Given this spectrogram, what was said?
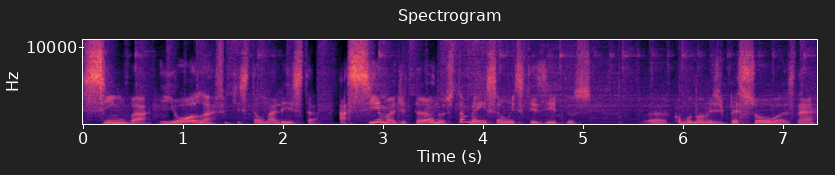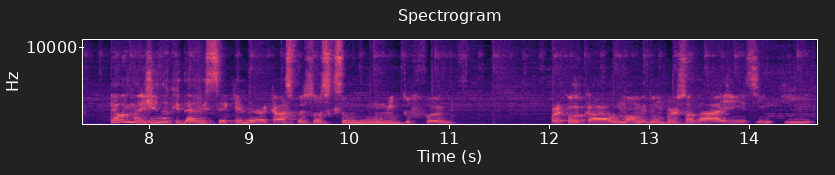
Simba e Olaf, que estão na lista acima de Thanos, também são esquisitos uh, como nomes de pessoas, né? Eu imagino que deve ser aquele, aquelas pessoas que são muito fãs para colocar o nome de um personagem assim que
